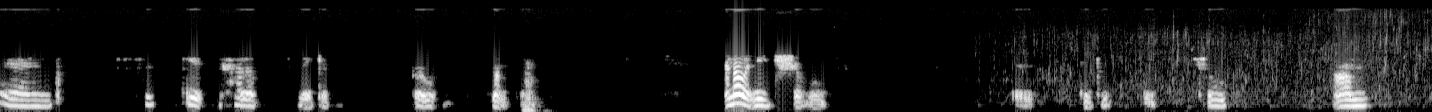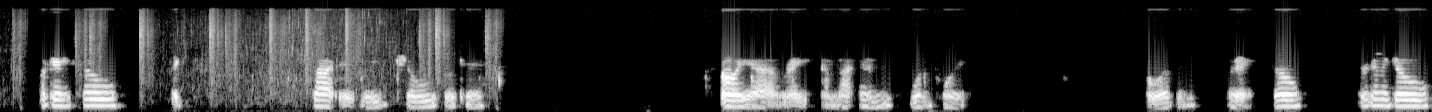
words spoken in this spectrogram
and forget how to make a boat something. I know it needs shovels. Um, okay, so, like, that it needs shovels, okay. Oh yeah, right, I'm not in 1.11. Okay, so, we're gonna go,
